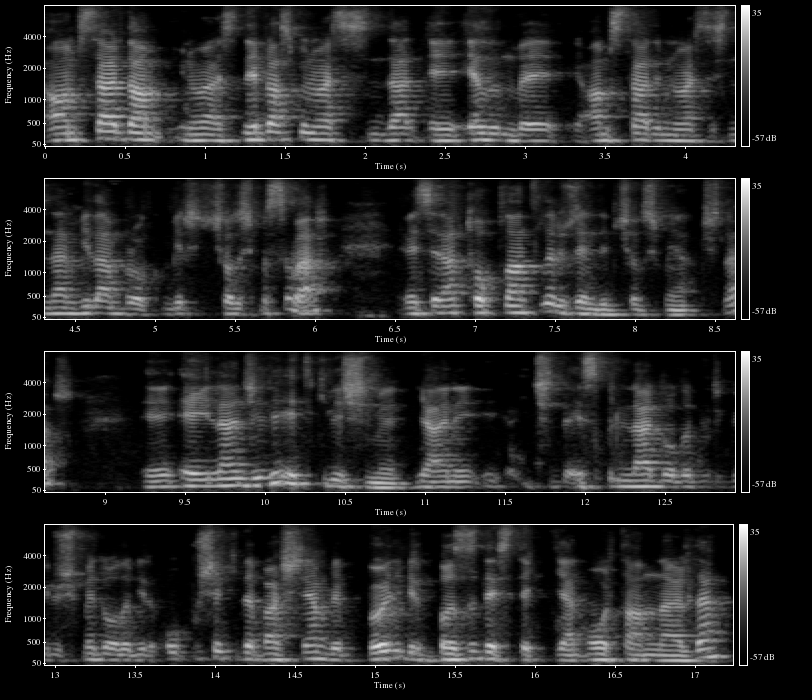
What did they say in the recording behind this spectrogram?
Amsterdam Üniversitesi, Nebraska Üniversitesi'nden e, Allen ve Amsterdam Üniversitesi'nden Willem bir çalışması var. Mesela toplantılar üzerinde bir çalışma yapmışlar e, eğlenceli etkileşimi yani içinde espriler de olabilir, gülüşme de olabilir. O bu şekilde başlayan ve böyle bir bazı destekleyen ortamlarda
